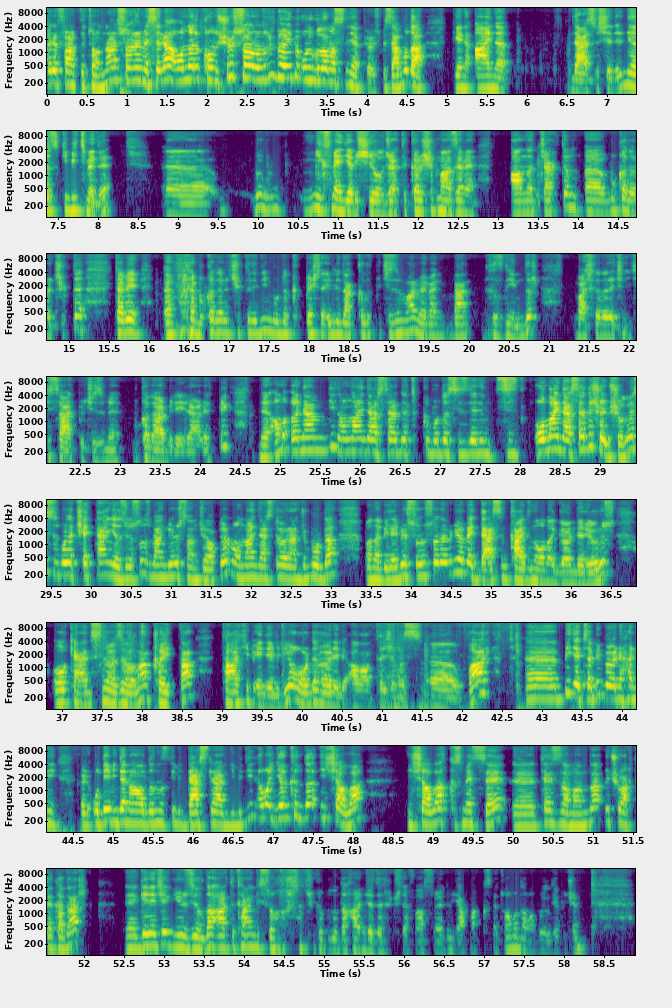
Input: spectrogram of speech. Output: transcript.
Böyle farklı tonlar. Sonra mesela onları konuşuruz. Sonra onun böyle bir uygulamasını yapıyoruz. Mesela bu da yine aynı dersin şeyleri. Ne yazık ki bitmedi. Ee, bu mix medya bir şey olacaktı. Karışık malzeme anlatacaktım. E, bu kadarı çıktı. Tabii e, bu kadarı çıktı dediğim burada 45 ile 50 dakikalık bir çizim var ve ben ben hızlıyımdır. Başkaları için 2 saat bu çizimi bu kadar bile ilerletmek. E, ama önemli değil. Online derslerde tıpkı burada sizlerin siz online derslerde şöyle bir şey oluyor. Siz burada chatten yazıyorsunuz. Ben görürsem cevaplıyorum. Online derste öğrenci burada bana birebir soru sorabiliyor ve dersin kaydını ona gönderiyoruz. O kendisine özel olan kayıttan takip edebiliyor. Orada öyle bir avantajımız e, var. E, bir de tabii böyle hani böyle o demiden aldığınız gibi dersler gibi değil ama yakında inşallah inşallah kısmetse e, tez zamanda 3 vakte kadar e, gelecek yüzyılda artık hangisi olursa çünkü bunu daha önce de üç defa söyledim. Yapmak kısmet olmadı ama bu yıl yapacağım.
